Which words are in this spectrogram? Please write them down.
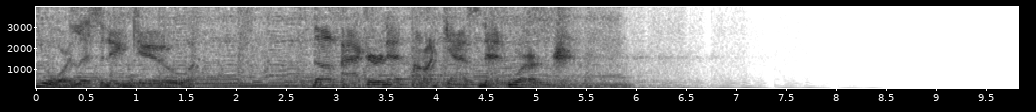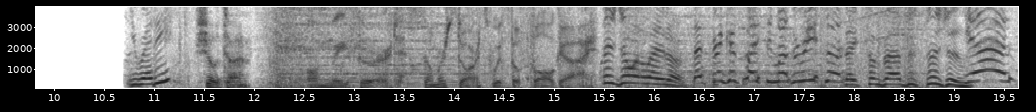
You're listening to the Packernet Podcast Network. You ready? Showtime. On May 3rd, summer starts with The Fall Guy. Let's do it later. Let's drink a spicy margarita. Make some bad decisions. Yes.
